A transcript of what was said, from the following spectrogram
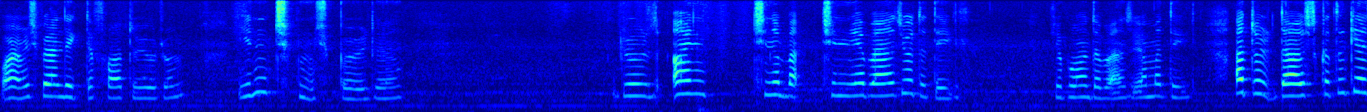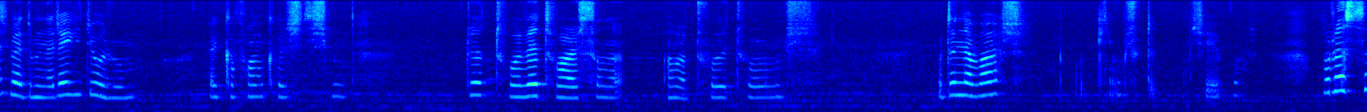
varmış. Ben de ilk defa duyuyorum. Yeni çıkmış böyle. Göz aynı Çin'e Çinli'ye benziyor da değil. Japon'a da benziyor ama değil. Ha dur daha üst katı gezmedim. Nereye gidiyorum? Ay kafam karıştı şimdi. Burada tuvalet var sana. Aa tuvalet varmış. Burada ne var? Bakayım şurada şey var. Burası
